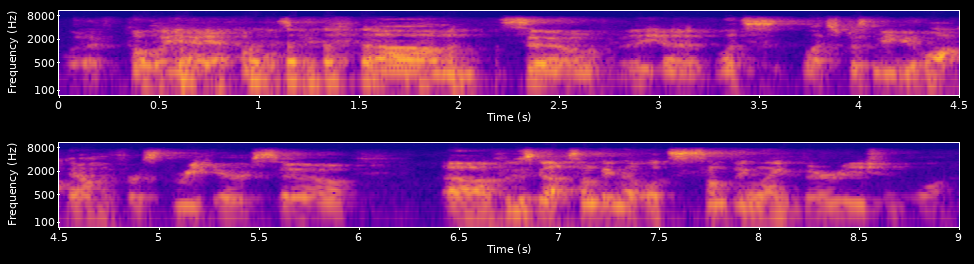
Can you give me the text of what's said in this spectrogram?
whatever. Cobol, yeah, yeah, Cobol. um, so uh, let's let's just maybe walk down the first three here. So uh, who's got something that looks something like variation one?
